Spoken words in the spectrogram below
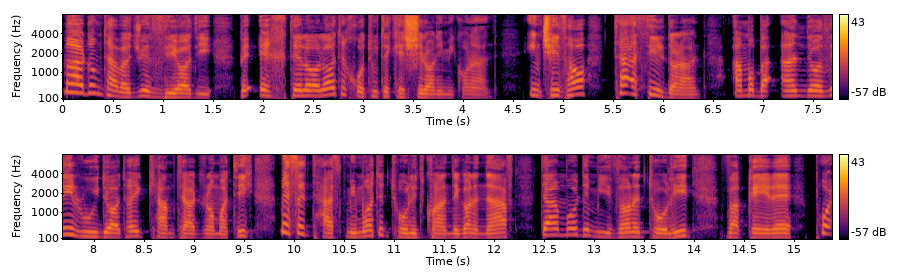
مردم توجه زیادی به اختلالات خطوط کشتیرانی می کنند این چیزها تأثیر دارند اما به اندازه رویدادهای کمتر دراماتیک مثل تصمیمات تولید کنندگان نفت در مورد میزان تولید و غیره پر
